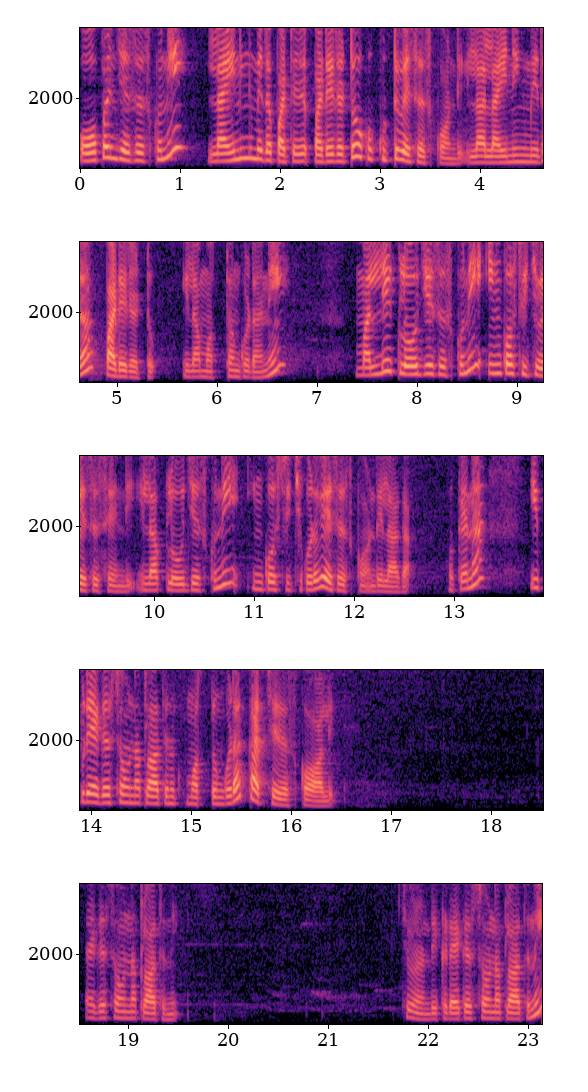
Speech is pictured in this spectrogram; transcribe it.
ఓపెన్ చేసేసుకుని లైనింగ్ మీద పడే పడేటట్టు ఒక కుట్టు వేసేసుకోండి. ఇలా లైనింగ్ మీద పడేటట్టు ఇలా మొత్తం కూడాని. మళ్ళీ క్లోజ్ చేసేసుకుని ఇంకో స్టిచ్ వేసేసేయండి. ఇలా క్లోజ్ చేసుకుని ఇంకో స్టిచ్ కూడా వేసేసుకోండి ఇలాగా. ఓకేనా? ఇప్పుడు ఎగస్ట్రా ఉన్న క్లాత్ని మొత్తం కూడా కట్ చేసేసుకోవాలి. ఎగస్ట్రా ఉన్న క్లాత్ని. చూడండి ఇక్కడ ఎగస్ట్రా ఉన్న క్లాత్ని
